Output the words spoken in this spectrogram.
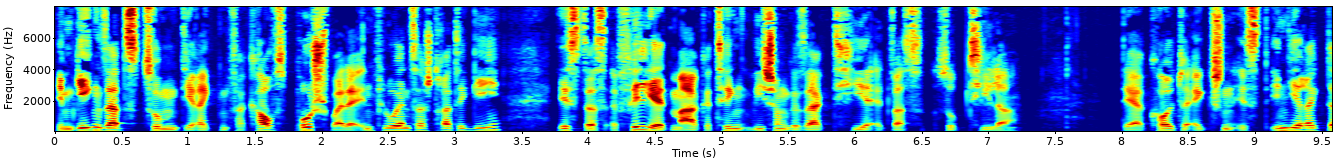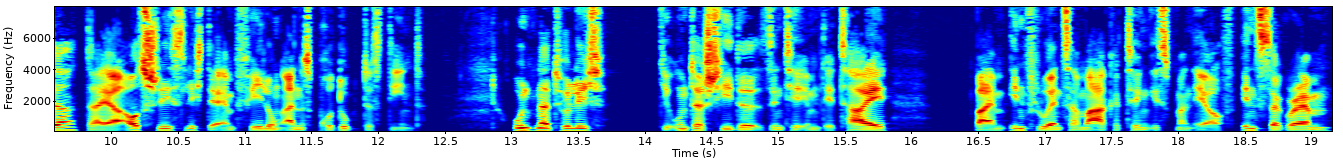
Im Gegensatz zum direkten Verkaufspush bei der Influencer-Strategie ist das Affiliate-Marketing, wie schon gesagt, hier etwas subtiler. Der Call to Action ist indirekter, da er ausschließlich der Empfehlung eines Produktes dient. Und natürlich, die Unterschiede sind hier im Detail. Beim Influencer-Marketing ist man eher auf Instagram,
